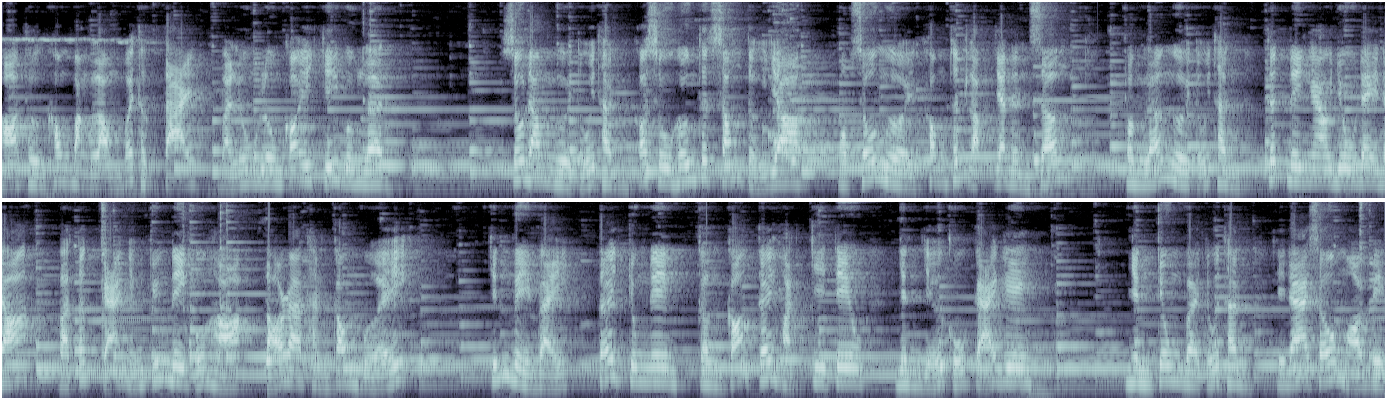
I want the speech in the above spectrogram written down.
họ thường không bằng lòng với thực tại và luôn luôn có ý chí vươn lên. Số đông người tuổi thìn có xu hướng thích sống tự do, một số người không thích lập gia đình sớm. Phần lớn người tuổi thìn thích đi ngao du đây đó và tất cả những chuyến đi của họ tỏ ra thành công vừa ý. Chính vì vậy tới trung niên cần có kế hoạch chi tiêu, gìn giữ của cải riêng. Nhìn chung về tuổi thìn thì đa số mọi việc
